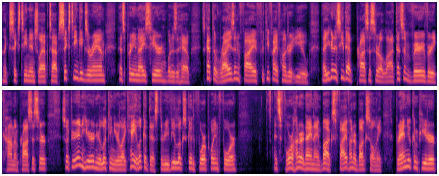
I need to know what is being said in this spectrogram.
like 16 inch laptop, 16 gigs of RAM. That's pretty nice here. What does it have? It's got the Ryzen 5 5500U. Now you're going to see that processor a lot. That's a very, very very common processor. So if you're in here and you're looking, you're like, hey, look at this. The review looks good, 4.4. it's 499 bucks, 500 bucks only. Brand new computer.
